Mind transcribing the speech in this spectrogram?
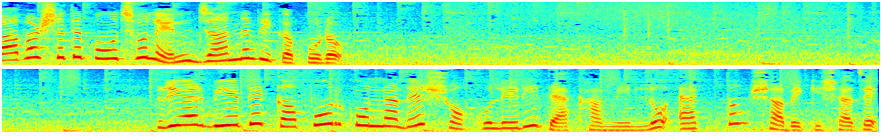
বাবার সাথে পৌঁছলেন জাহ্নবী কাপুরও। রিয়ার বিয়েতে কাপুর কন্যাদের সকলেরই দেখা মিলল একদম সাবেকি সাজে।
